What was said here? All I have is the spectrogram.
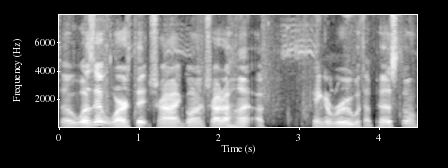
So was it worth it trying going to try to hunt a kangaroo with a pistol?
